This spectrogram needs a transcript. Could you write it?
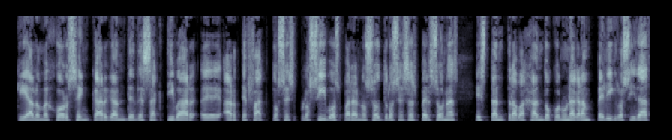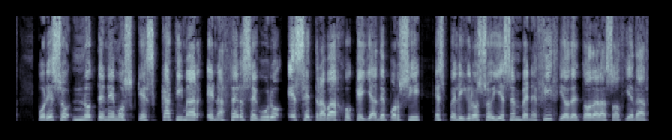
que a lo mejor se encargan de desactivar eh, artefactos explosivos para nosotros, esas personas están trabajando con una gran peligrosidad. Por eso no tenemos que escatimar en hacer seguro ese trabajo que ya de por sí es peligroso y es en beneficio de toda la sociedad.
